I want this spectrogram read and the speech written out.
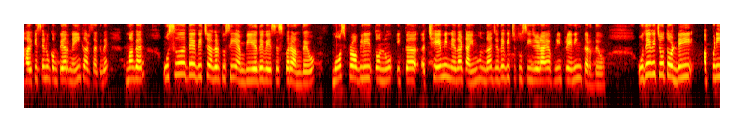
ਹਰ ਕਿਸੇ ਨੂੰ ਕੰਪੇਅਰ ਨਹੀਂ ਕਰ ਸਕਦੇ। ਮਗਰ ਉਸ ਦੇ ਵਿੱਚ ਅਗਰ ਤੁਸੀਂ MBA ਦੇ ਬੇਸਿਸ ਪਰ ਆਉਂਦੇ ਹੋ ਮੋਸਟ ਪ੍ਰੋਬਬਲੀ ਤੁਹਾਨੂੰ ਇੱਕ 6 ਮਹੀਨੇ ਦਾ ਟਾਈਮ ਹੁੰਦਾ ਜਿਹਦੇ ਵਿੱਚ ਤੁਸੀਂ ਜਿਹੜਾ ਹੈ ਆਪਣੀ ਟ੍ਰੇਨਿੰਗ ਕਰਦੇ ਹੋ। ਉਹਦੇ ਵਿੱਚੋਂ ਤੁਹਾਡੀ ਆਪਣੀ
